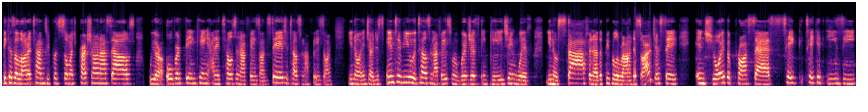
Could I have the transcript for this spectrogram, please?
because a lot of times we put so much pressure on ourselves. We are overthinking and it tells in our face on stage. It tells in our face on, you know, in judges interview. It tells in our face when we're just engaging with, you know, staff and other people around us. So I just say enjoy the process, take take it easy.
